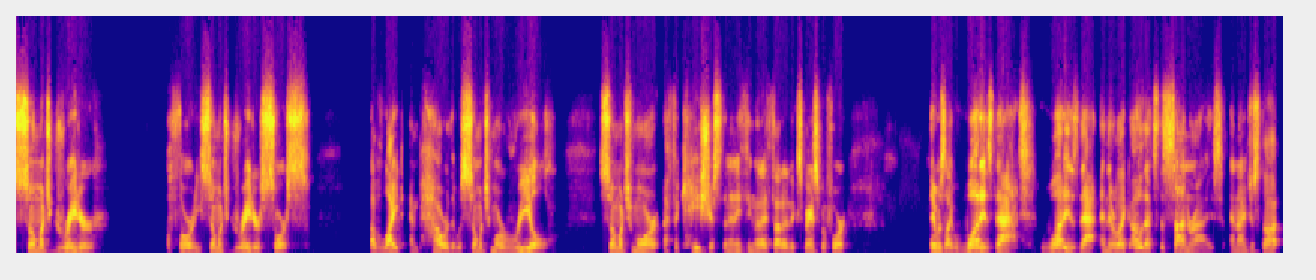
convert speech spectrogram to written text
so much greater authority, so much greater source of light and power that was so much more real so much more efficacious than anything that I thought I'd experienced before. It was like, what is that? What is that? And they were like, oh, that's the sunrise. And I just thought,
